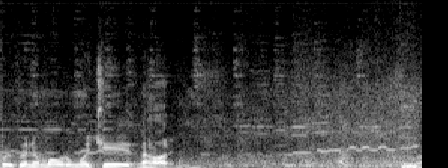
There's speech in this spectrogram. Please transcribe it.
Кульку не можу мочі на горні. Ну.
